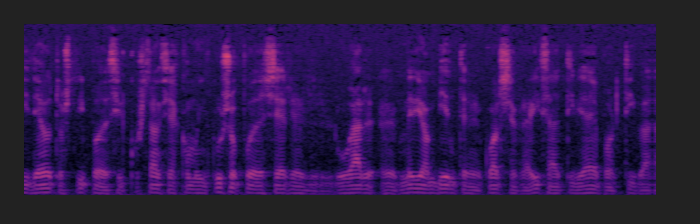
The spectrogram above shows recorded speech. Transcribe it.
y de otros tipos de circunstancias, como incluso puede ser el lugar, el medio ambiente en el cual se realiza actividad deportiva,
